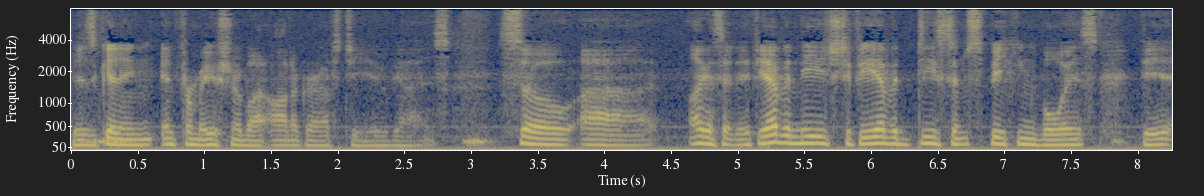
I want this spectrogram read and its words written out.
is getting information about autographs to you guys. So, uh, like I said, if you have a niche, if you have a decent speaking voice, you,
